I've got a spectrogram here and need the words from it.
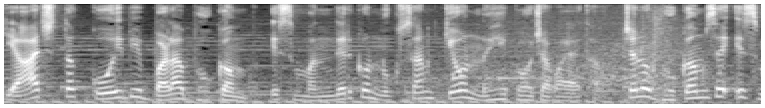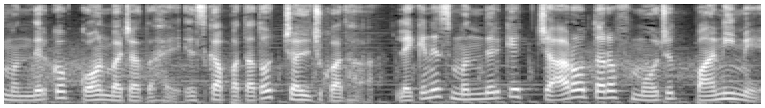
कि आज तक कोई भी बड़ा भूकंप इस मंदिर को नुकसान क्यों नहीं पहुँचा पाया था? चलो, भूकंप से इस मंदिर को कौन बचाता है? इसका पता तो चल चुका था। लेकिन इस मंदिर के चारों तरफ़ मौजूद पानी में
